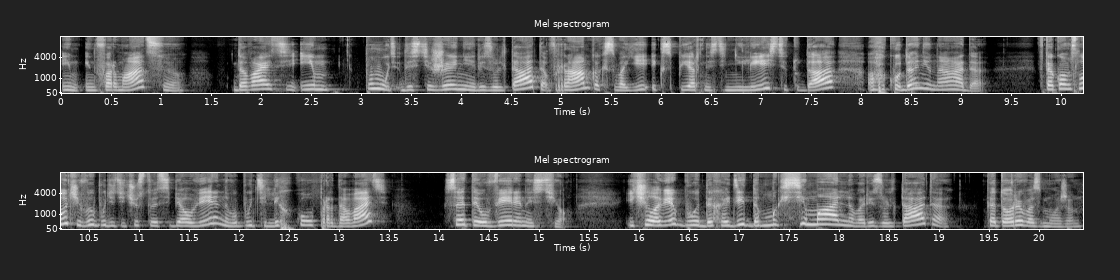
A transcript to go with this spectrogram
им информацию, давайте им путь достижения результата в рамках своей экспертности. Не лезьте туда, а, куда не надо. В таком случае вы будете чувствовать себя уверенно, вы будете легко продавать с этой уверенностью. И человек будет доходить до максимального результата, который возможен.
